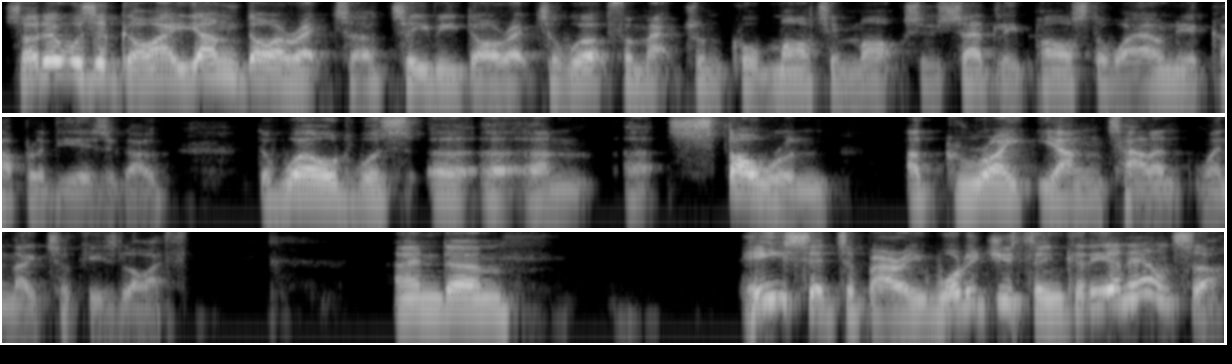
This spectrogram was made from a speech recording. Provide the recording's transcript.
So there was a guy, a young director, TV director, worked for Matchroom called Martin Marks, who sadly passed away only a couple of years ago. The world was uh, uh, um, uh, stolen a great young talent when they took his life. And um, he said to Barry, What did you think of the announcer?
